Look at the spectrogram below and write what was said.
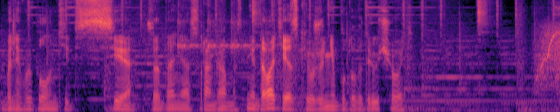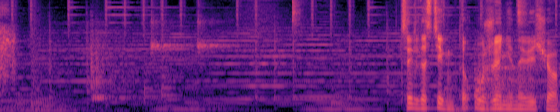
Блин, выполните все задания с рангом. Не, давайте эски уже не буду выдрючивать. Цель достигнута, уже не новичок.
